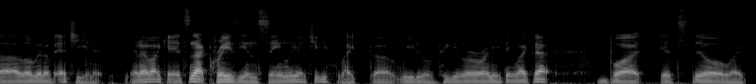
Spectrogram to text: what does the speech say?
a little bit of ecchi in it, and I like it. It's not crazy insanely ecchi like uh, Redo of Healer or anything like that, but it's still like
